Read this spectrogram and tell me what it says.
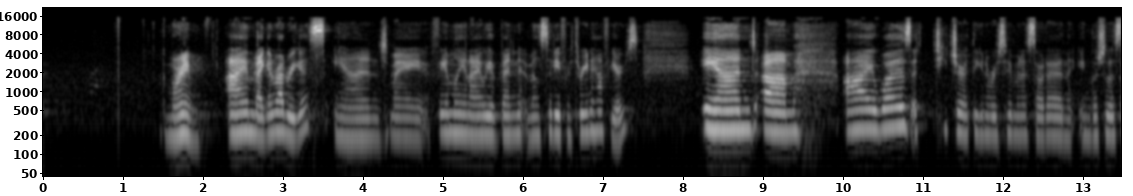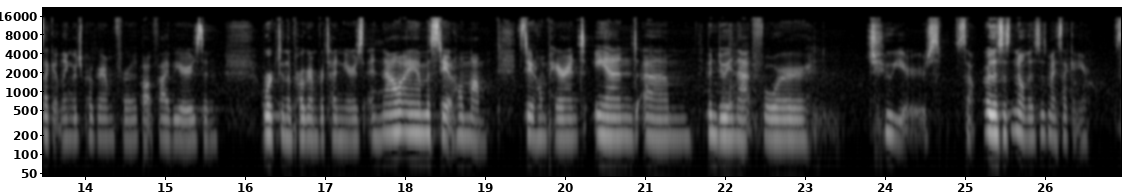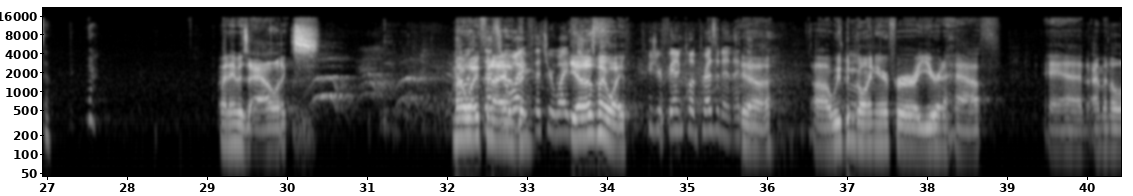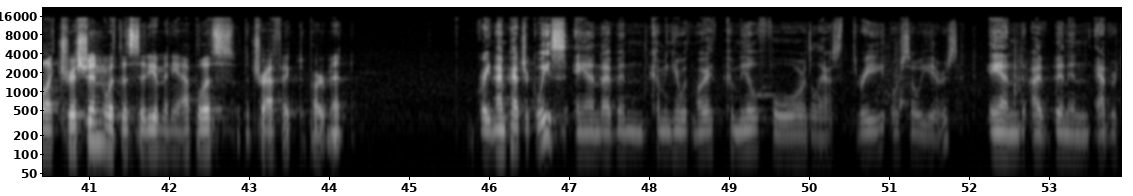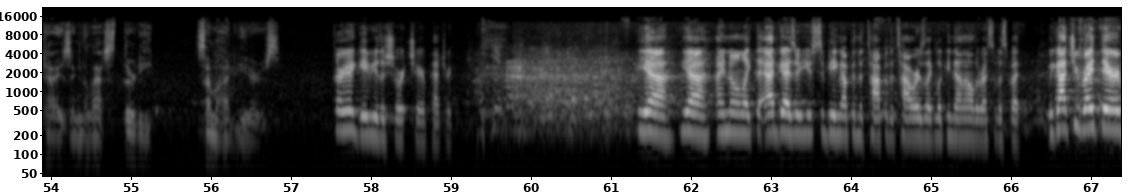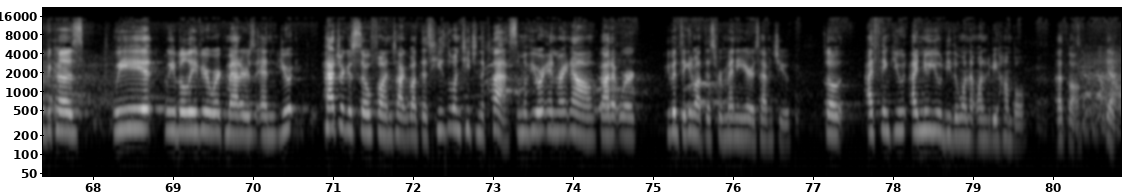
Good morning. I'm Megan Rodriguez, and my family and I, we have been at Mill City for three and a half years. And um, I was a teacher at the University of Minnesota in the English as a Second Language program for about five years and worked in the program for 10 years. And now I am a stay at home mom, stay at home parent, and um, I've been doing that for two years. So, or this is, no, this is my second year. So, yeah. My name is Alex. My That was- wife and that's I your have wife. been. That's your wife. Yeah, that's my wife. She's your fan club president, I think. Yeah, uh, we've been Cool. going here for a year and a half, and I'm an electrician with the city of Minneapolis with the traffic department. Great, and I'm Patrick Weiss, and I've been coming here with my wife Camille for the last three or so years, and I've been in advertising the last 30 some odd years. Sorry I gave you the short chair, Patrick. Yeah, yeah, I know. Like the ad guys are used to being up in the top of the towers, like looking down on all the rest of us. But we got you right there because we we believe your work matters. And your Patrick is so fun to talk about this. He's the one teaching the class. Some of you are in right now. God at work. You've been thinking about this for many years, haven't you? So I think you. I knew you would be the one that wanted to be humble. That's all. Yeah.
